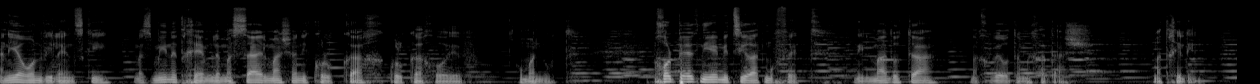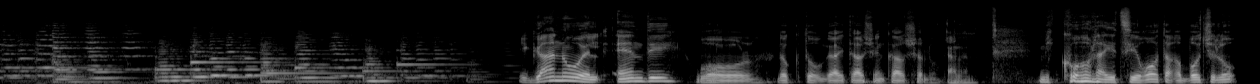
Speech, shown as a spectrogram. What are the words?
אני ירון וילנסקי, מזמין אתכם למסע אל מה שאני כל כך כל כך אוהב, אומנות. בכל פרק נהיה עם יצירת מופת, נלמד אותה, נחווה אותה מחדש. מתחילים. הגענו אל אנדי וורל, דוקטור גיא טל שנקר שלום. אהלן. מכל היצירות הרבות שלו,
